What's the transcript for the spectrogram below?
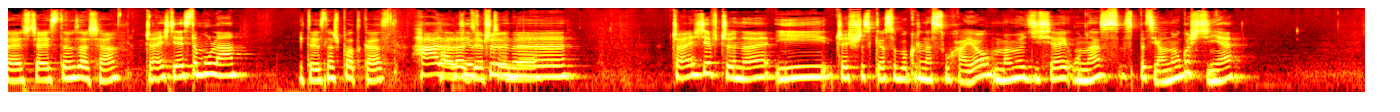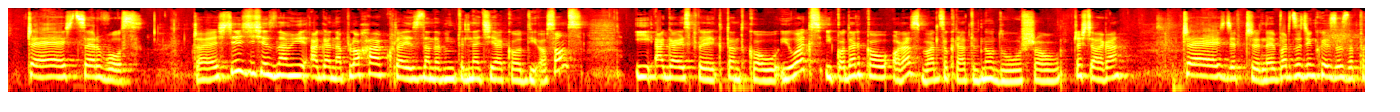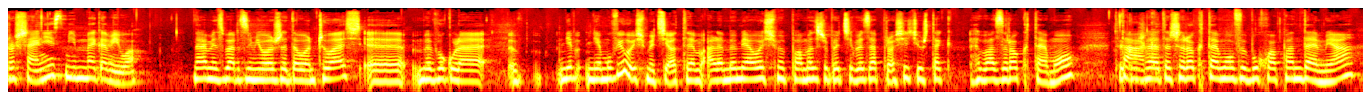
Cześć, ja jestem Zosia. Cześć, ja jestem Ula. I to jest nasz podcast. Halo, Halo dziewczyny. dziewczyny. Cześć dziewczyny i cześć wszystkie osoby, które nas słuchają. Mamy dzisiaj u nas specjalną gościnę. Cześć, serwus. Cześć, jest dzisiaj z nami Aga Naplocha, która jest znana w internecie jako The Ossons. I Aga jest projektantką UX i koderką oraz bardzo kreatywną duszą. Cześć Aga. Cześć dziewczyny, bardzo dziękuję za zaproszenie, jest mi mega miło. Nam jest bardzo miło, że dołączyłaś. Y, my w ogóle y, nie, nie mówiłyśmy ci o tym, ale my miałyśmy pomysł, żeby ciebie zaprosić już tak chyba z rok temu. Tylko, tak. że też rok temu wybuchła pandemia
